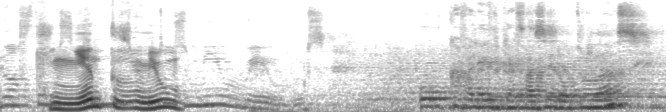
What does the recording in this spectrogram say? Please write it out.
Nós temos 500 mil. 500 mil euros. O cavalheiro quer fazer outro lance?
